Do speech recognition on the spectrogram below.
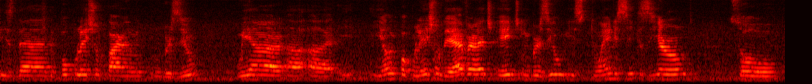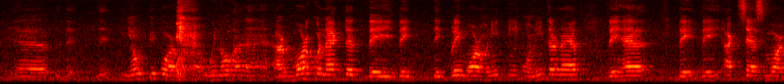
is that the population pyramid in Brazil. We are uh, a young population. The average age in Brazil is 26 years old. So uh, the, the, young people are, uh, we know, uh, are more connected. They, they, they play more on, on internet. They have they, they access more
